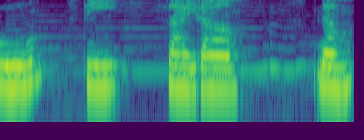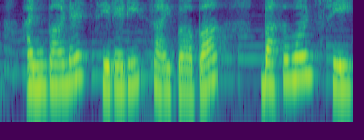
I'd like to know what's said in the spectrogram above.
ஓம் ஸ்ரீ சாய்ராம். நம் அன்பான சிரடி சாய்பாபா பகவான் ஸ்ரீ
